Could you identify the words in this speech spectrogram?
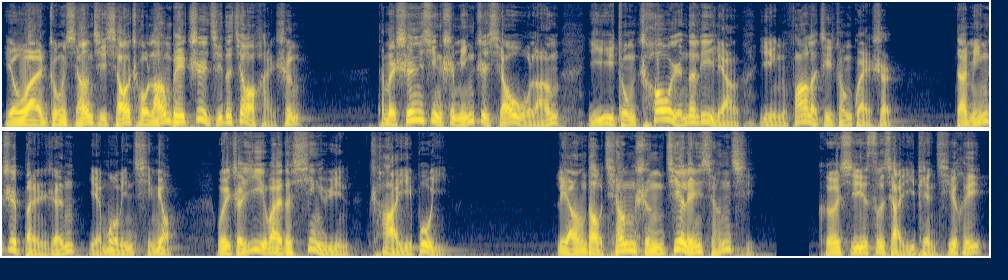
幽暗中响起小丑狼狈至极的叫喊声。他们深信是明智小五郎以一种超人的力量引发了这桩怪事儿，但明智本人也莫名其妙，为这意外的幸运诧异不已。两道枪声接连响起，可惜四下一片漆黑，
